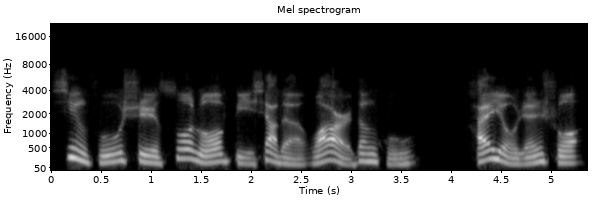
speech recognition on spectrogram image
幸福是梭罗笔下的瓦尔登湖；还有人说，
